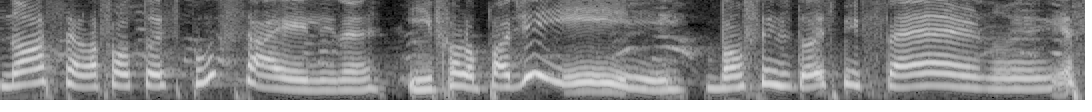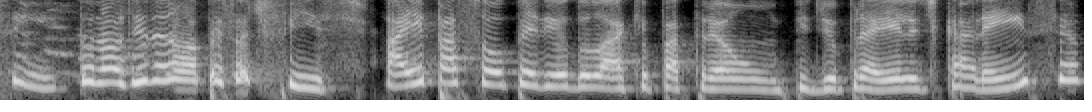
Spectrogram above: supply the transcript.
nossa, ela faltou expulsar ele, né? E falou: pode ir, vão vocês dois pro inferno. E assim, Dona Alzira era uma pessoa difícil. Aí passou o período lá que o patrão pediu para ele de carência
